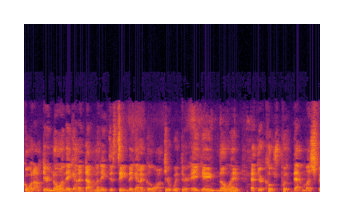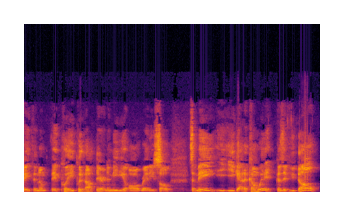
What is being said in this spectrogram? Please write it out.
going out there knowing they got to dominate this team. They got to go out there with their A game, knowing that their coach put that much faith in them. They put he put it out there in the media already. So to me, you got to come with it because if you don't,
